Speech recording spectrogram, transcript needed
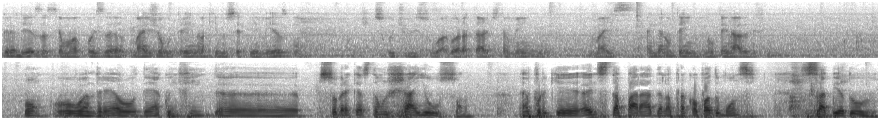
grandeza, ser uma coisa mais jogo-treino aqui no CT mesmo. A gente discutiu isso agora à tarde também, mas ainda não tem, não tem nada definido. Bom, o André, o Deco, enfim, uh, sobre a questão Jailson né, porque antes da parada lá para a Copa do Mundo se, sabia do,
